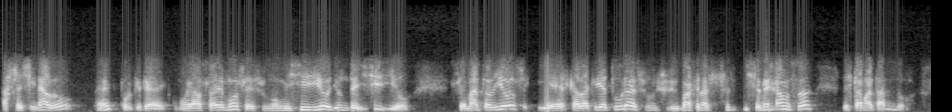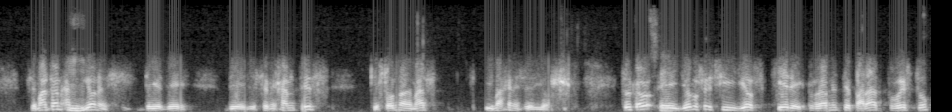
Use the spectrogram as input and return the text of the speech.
asesinado, ¿eh? porque eh, como ya sabemos es un homicidio y un deicidio. Se mata a Dios y a cada criatura, su, su imagen y semejanza, está matando. Se matan a millones de, de, de, semejantes que son además imágenes de Dios. Entonces, claro, eh, yo no sé si Dios quiere realmente parar todo esto,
